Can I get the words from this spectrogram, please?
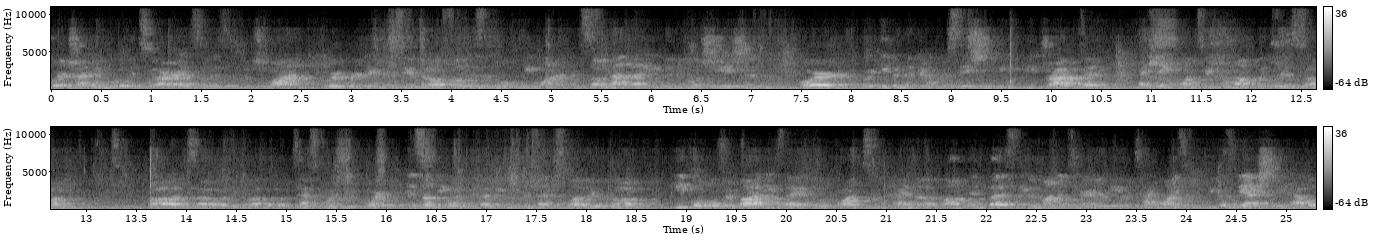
we're trying to move into, all right, so this is what you want, we're, we're giving this to you, but also this is what we want. And so not letting the negotiations or, or even the conversation be, be dropped. And I think once we come up with this, um, uh, what they call the task force report, it's something that we can present to other, um, peoples or bodies that would want to kind of, um, invest either monetarily or time-wise, because we actually have a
